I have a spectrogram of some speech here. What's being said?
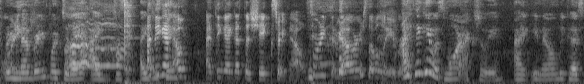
40. remembering for today. I just, I, I, just think, I oh, I think I got the shakes right now. Forty three hours of labor. I think it was more actually. I, you know, because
